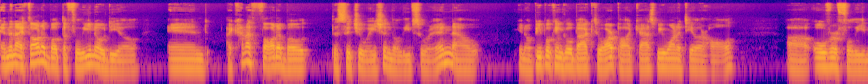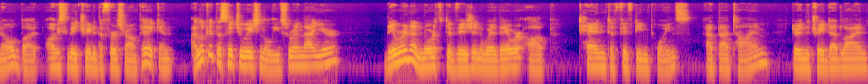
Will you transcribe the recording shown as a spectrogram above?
and then I thought about the Foligno deal, and I kind of thought about the situation the Leafs were in. Now, you know, people can go back to our podcast. We wanted Taylor Hall uh, over Foligno, but obviously they traded the first round pick. And I look at the situation the Leafs were in that year. They were in a North Division where they were up 10 to 15 points at that time during the trade deadline.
